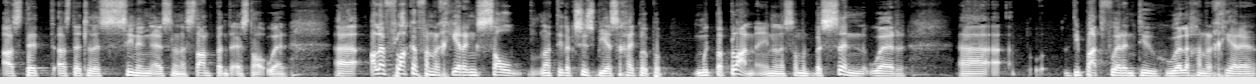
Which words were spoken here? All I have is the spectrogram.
as dit as dit hulle siening is en 'n standpunt is daaroor. Uh alle vlakke van regering sal natuurlik soos besigheid moet moet beplan en hulle sal moet besin oor uh die pad vorentoe hoe hulle gaan regeer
